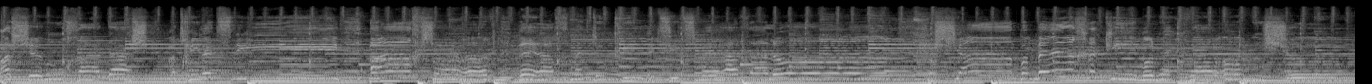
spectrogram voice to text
משהו חדש מתחיל אצלי. עכשיו ריח מתוקים מציץ מהחלון. שם במרחקים עולה כבר אור מישור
